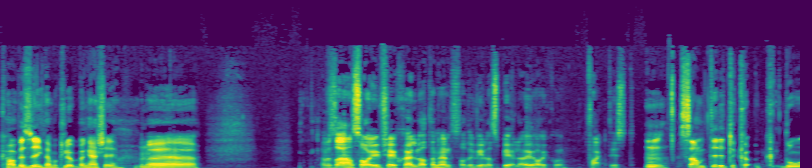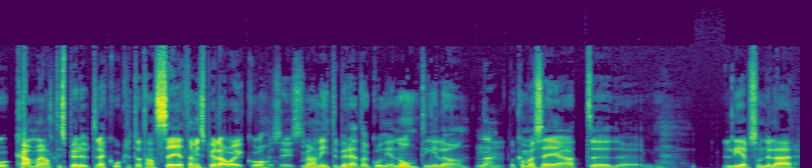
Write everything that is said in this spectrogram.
Kan vara besvikna på klubben kanske. Mm. Eh, Alltså, han sa ju i och för sig själv att han helst hade velat spela i AIK, faktiskt. mm. Samtidigt då, ka- då kan man alltid spela ut det där kortet att han säger att han vill spela AIK Precis. men han är inte beredd att gå ner någonting i lön. Nej. Mm. Då kan man säga att eh, lev som du lär.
